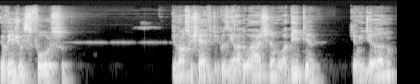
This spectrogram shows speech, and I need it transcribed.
Eu vejo o esforço que o nosso chefe de cozinha lá do ashram, o Aditya, que é um indiano,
